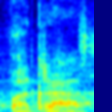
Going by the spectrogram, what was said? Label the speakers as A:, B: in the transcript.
A: para atrás.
